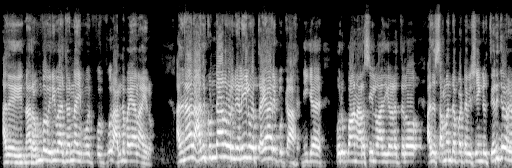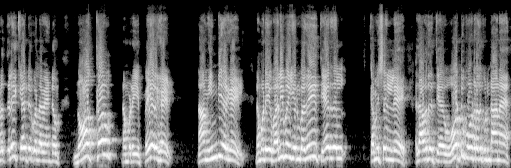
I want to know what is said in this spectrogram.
அது நான் ரொம்ப விரிவா சொன்னா இப்போ இப்போ பூரா அந்த பயான் ஆயிரும். அதனால அதுக்குண்டான ஒரு நிலையில் ஒரு தயாரிப்புக்காக நீங்க பொறுப்பான அரசியல்வாதிகளிடத்திலோ அது சம்பந்தப்பட்ட விஷயங்கள் தெரிஞ்சவர்களிடத்திலே கேட்டுக்கொள்ள வேண்டும். நோக்கம் நம்முடைய பெயர்கள். நாம் இந்தியர்கள். நம்முடைய வலிமை என்பது தேர்தல் கமிஷனிலே அதாவது தே- ஓட்டு போடுறதுக்கு உண்டான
